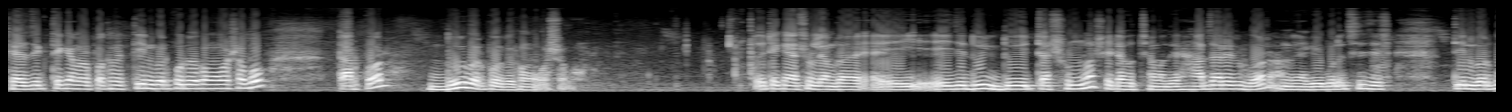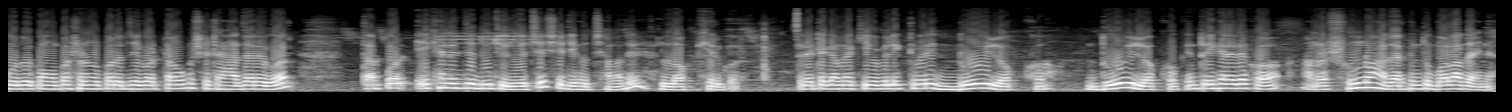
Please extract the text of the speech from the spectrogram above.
শেষ দিক থেকে আমরা প্রথমে তিন গড় পূর্বে কমা বসাবো, তারপর দুই গড় পূর্বে কমা বসাবো। এটাকে আসলে আমরা এই এই যে দুই, দুইটা শূন্য, সেটা হচ্ছে আমাদের হাজারের গড়। আমি আগে বলেছি যে তিন গড় পূর্বে কমা বসানোর পরে যে গড়টা হবে সেটা হাজারের গড়। তারপর এখানে যে দুটি রয়েছে, সেটি হচ্ছে আমাদের লক্ষের গড়। তাহলে এটাকে আমরা কীভাবে লিখতে পারি? দুই লক্ষ দুই লক্ষ। কিন্তু এখানে দেখো, আমরা শূন্য হাজার কিন্তু বলা যায় না।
